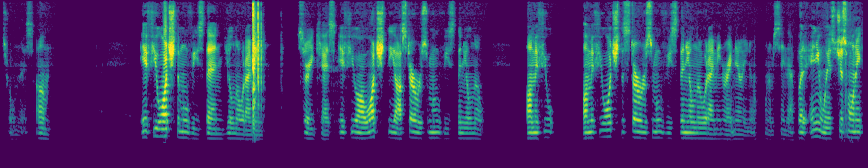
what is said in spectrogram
it's real nice. Um, if you watch the movies, then you'll know what I mean. Sorry, guys. If you uh, watch the uh, Star Wars movies, then you'll know. Um, if you um, if you watch the Star Wars movies, then you'll know what I mean right now, you know, when I'm saying that. But anyways, just want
